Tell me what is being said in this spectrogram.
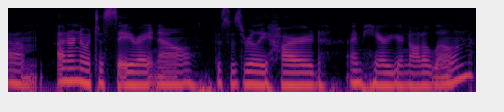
Um, I don't know what to say right now. This is really hard. I'm here. You're not alone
